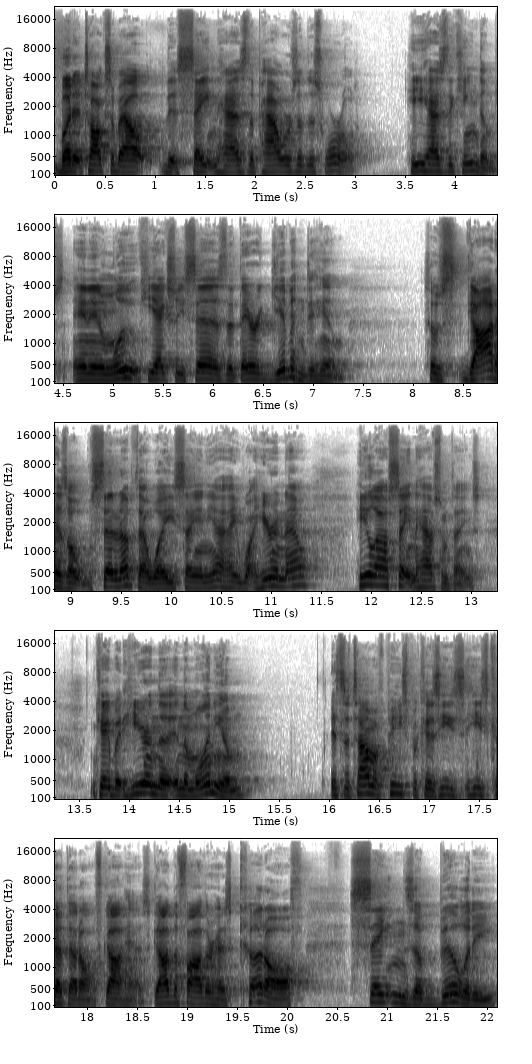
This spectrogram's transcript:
But it talks about that Satan has the powers of this world. He has the kingdoms. And in Luke, he actually says that they are given to him. So God has set it up that way. He's saying, yeah, hey, what, here and now, he allows Satan to have some things. Okay, but here in the in the millennium, it's a time of peace because he's he's cut that off. God has. God the Father has cut off Satan's ability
